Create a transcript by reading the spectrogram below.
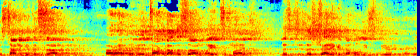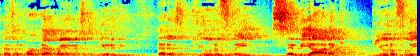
It's time to get the Son in there. All right, they've been talking about the Son way too much. Let's, let's try to get the Holy Spirit in there. It doesn't work that way in this community that is beautifully symbiotic, beautifully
